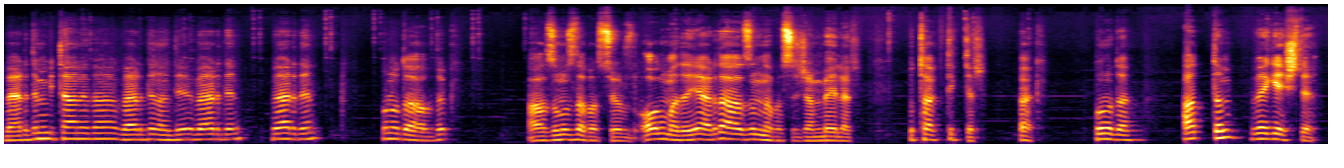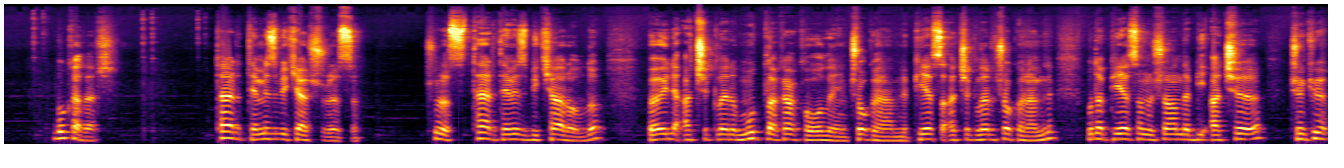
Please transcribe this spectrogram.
Verdin bir tane daha. Verdin hadi. Verdin. Verdin. Bunu da aldık. Ağzımızla basıyoruz. Olmadığı yerde ağzımla basacağım beyler. Bu taktiktir. Bak. Bunu da attım ve geçti. Bu kadar. Tertemiz bir kar şurası. Şurası tertemiz bir kar oldu. Böyle açıkları mutlaka kovalayın. Çok önemli. Piyasa açıkları çok önemli. Bu da piyasanın şu anda bir açığı. Çünkü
